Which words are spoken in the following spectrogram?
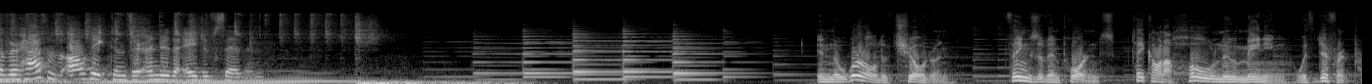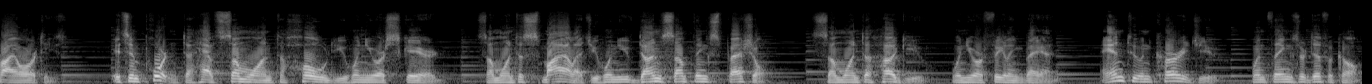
Over half of all victims are under the age of seven. In the world of children, things of importance take on a whole new meaning with different priorities. It's important to have someone to hold you when you are scared, someone to smile at you when you've done something special, someone to hug you when you are feeling bad, and to encourage you when things are difficult.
